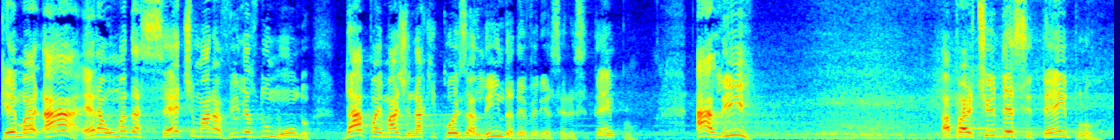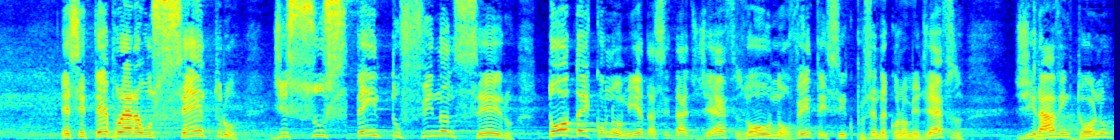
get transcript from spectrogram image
Que mais? Ah, era uma das sete maravilhas do mundo. Dá para imaginar que coisa linda deveria ser esse templo? Ali, a partir desse templo, esse templo era o centro de sustento financeiro. Toda a economia da cidade de Éfeso, ou 95% da economia de Éfeso, girava em torno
